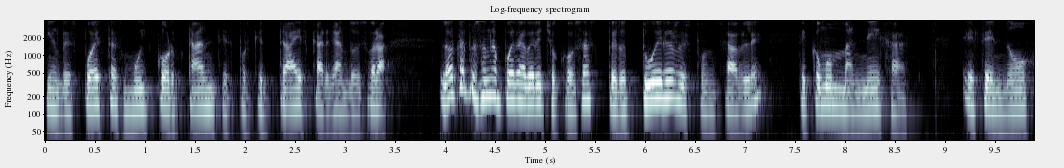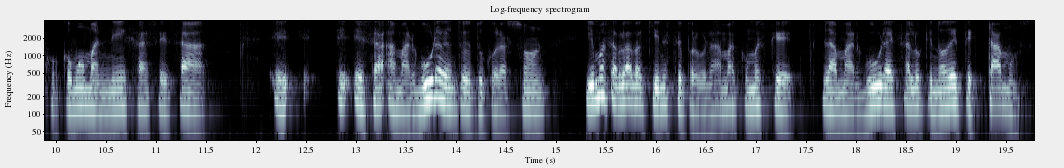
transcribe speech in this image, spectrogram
y en respuestas muy cortantes porque traes cargando eso. Ahora, la otra persona puede haber hecho cosas, pero tú eres responsable de cómo manejas ese enojo, cómo manejas esa, eh, eh, esa amargura dentro de tu corazón. Y hemos hablado aquí en este programa cómo es que la amargura es algo que no detectamos.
